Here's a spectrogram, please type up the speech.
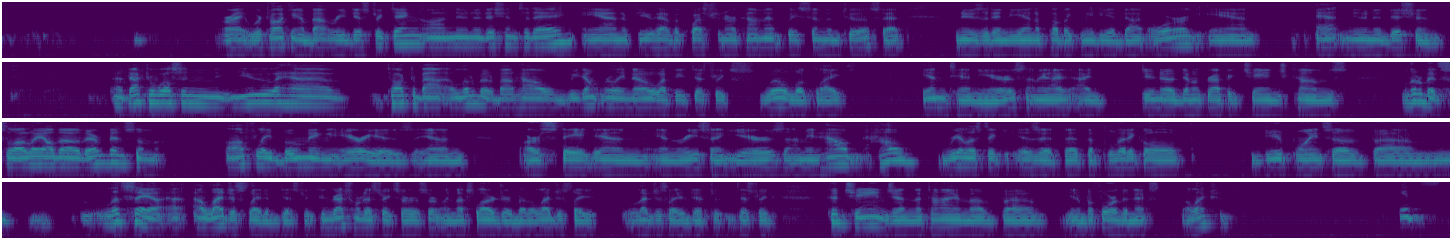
All right, we're talking about redistricting on Noon Edition today. And if you have a question or comment, please send them to us at news at indianapublicmedia.org and at Noon Edition. Uh, Dr. Wilson, you have talked about a little bit about how we don't really know what these districts will look like in 10 years. I mean, I, I do know demographic change comes a little bit slowly, although there have been some awfully booming areas in our state in in recent years. I mean, how how realistic is it that the political viewpoints of um, let's say a, a, legislative district. Congressional districts are certainly much larger, but a legislative legislative di- district could change in the time of uh, you know before the next elections. It's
